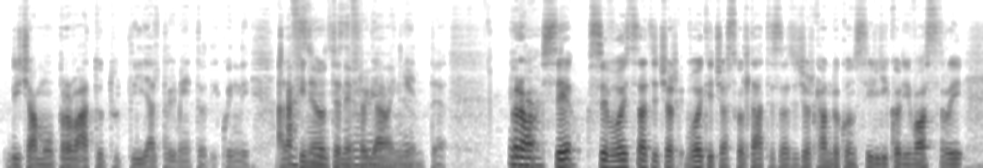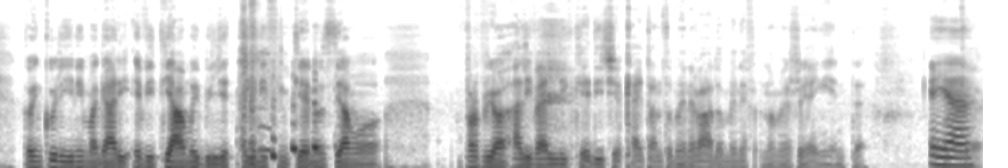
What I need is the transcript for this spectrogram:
diciamo, provato tutti gli altri metodi, quindi alla fine non te ne fregava niente. Però Esatto. se, se voi, state cer- voi che ci ascoltate state cercando consigli con i vostri coinquilini, magari evitiamo i bigliettini finché non siamo proprio a livelli che dici ok, tanto me ne vado, me ne f- non me ne frega niente. E, eh, Ok.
